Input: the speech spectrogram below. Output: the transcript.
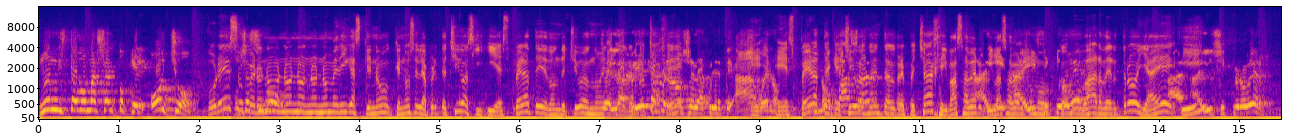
no han estado más alto que el 8. Por eso, pero no, no, no, no, no me digas que no, que no se le aprieta a Chivas y, espérate donde Chivas no Se le aprieta, pero no se le apriete. Ah, eh, bueno. Espérate que Chivas no entre al repechaje y vas a ver, y vas a ver cómo, cómo va a arder Troya, eh. Ahí, sí quiero ver.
